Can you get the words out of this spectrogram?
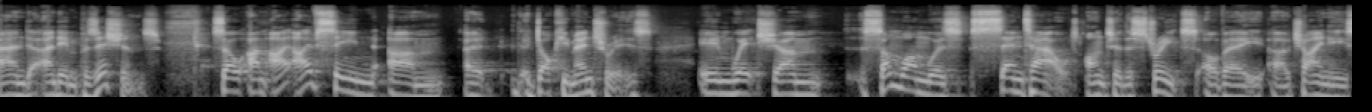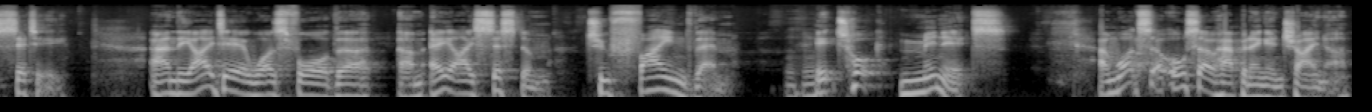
and, and impositions. So um, I, have seen um, uh, documentaries in which um, someone was sent out onto the streets of a, a Chinese city. And the idea was for the um, AI system to find them. Mm-hmm. It took minutes. And what's also happening in China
